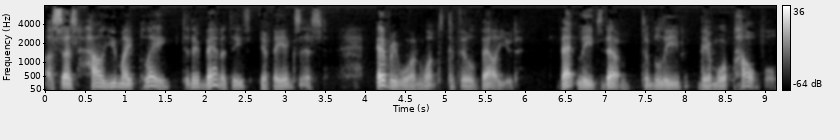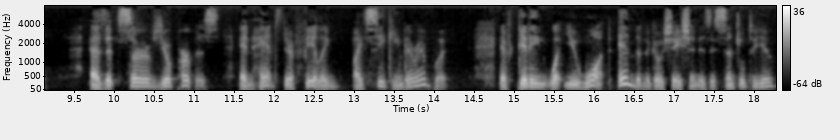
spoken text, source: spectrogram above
assess how you might play to their vanities if they exist. Everyone wants to feel valued. That leads them to believe they're more powerful, as it serves your purpose, enhance their feeling by seeking their input. If getting what you want in the negotiation is essential to you,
